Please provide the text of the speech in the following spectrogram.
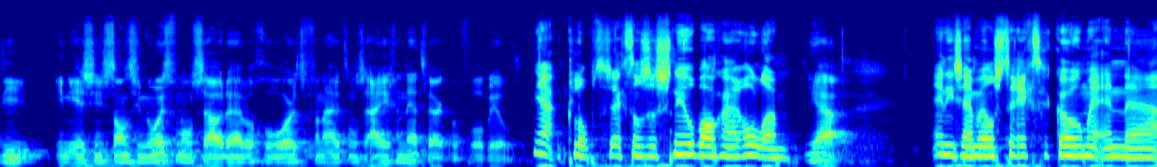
die in eerste instantie nooit van ons zouden hebben gehoord vanuit ons eigen netwerk bijvoorbeeld. Ja, klopt. Het is echt als een sneeuwbal gaan rollen. Ja, En die zijn bij ons terechtgekomen. En eh,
